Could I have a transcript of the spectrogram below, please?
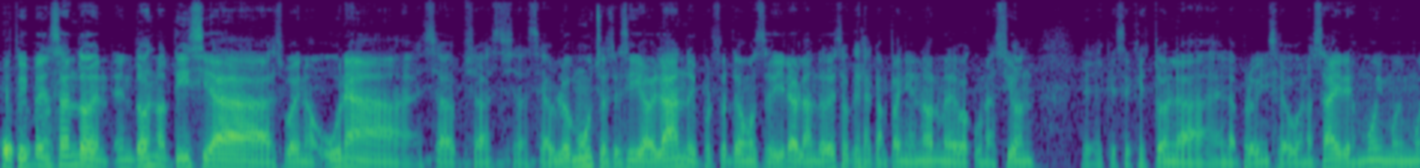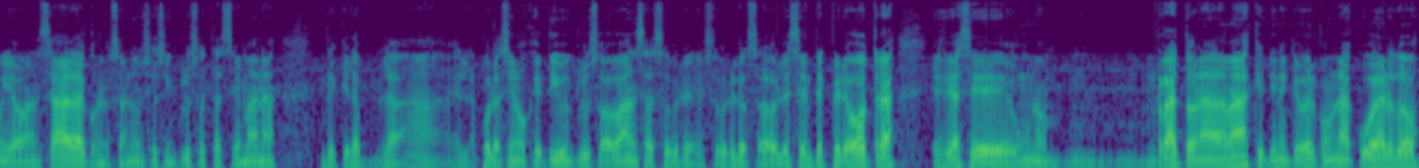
Estoy pensando en, dos noticias, bueno, una ya, ya, ya, se habló mucho, se sigue hablando y por suerte vamos a seguir hablando de eso, que es la campaña enorme de vacunación eh, que se gestó en la, en la provincia de Buenos Aires, muy, muy, muy avanzada, con los anuncios incluso esta semana de que la, la, población objetivo incluso avanza sobre, sobre los adolescentes, pero otra es de hace uno, un rato nada más, que tiene que ver con un acuerdo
